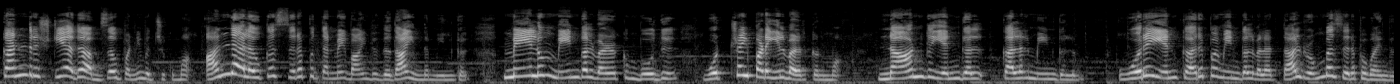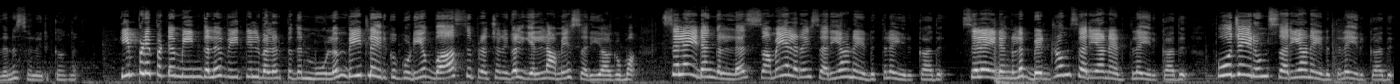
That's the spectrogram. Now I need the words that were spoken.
கண் திருஷ்டியை அதை அப்சர்வ் பண்ணி வச்சுக்குமா? அந்த அளவுக்கு சிறப்புத்தன்மை வாய்ந்தது தான் இந்த மீன்கள். மேலும் மீன்கள் வளர்க்கும் போது ஒற்றைப்படையில் வளர்க்கணுமா? நான்கு எண்கள் கலர் மீன்களும் ஒரு எண் கருப்பு மீன்கள் வளர்த்தால் ரொம்ப சிறப்பு வாய்ந்ததுன்னு சொல்லியிருக்காங்க. இப்படிப்பட்ட மீன்களை வீட்டில் வளர்ப்பதன் மூலம் வீட்டில் இருக்கக்கூடிய வாஸ்து பிரச்சனைகள் எல்லாமே சரியாகுமா? சில இடங்கள்ல சமையலறை சரியான இடத்துல இருக்காது. சில இடங்கள்ல பெட்ரூம் சரியான இடத்துல இருக்காது. பூஜை ரூம் சரியான இடத்துல இருக்காது.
